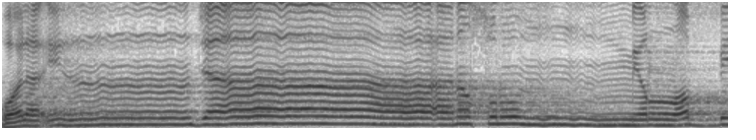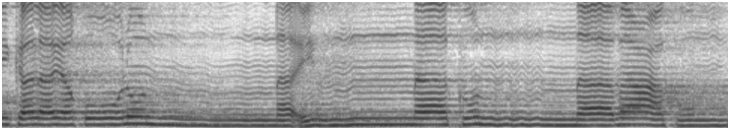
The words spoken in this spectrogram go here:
ولئن جاء نصر من ربك ليقولن إنا كنا معكم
